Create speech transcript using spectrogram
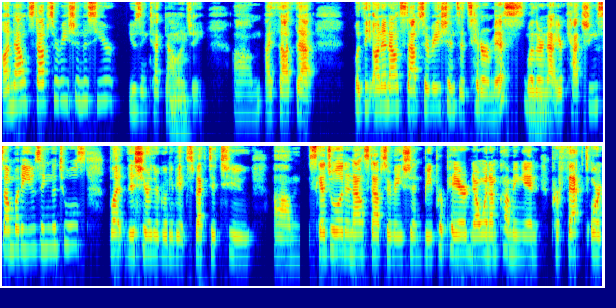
announced observation this year using mm-hmm. technology. Mm-hmm. Um, I thought that with the unannounced observations, it's hit or miss whether mm-hmm. or not you're catching somebody using the tools. But this year, they're going to be expected to um, schedule an announced observation, be prepared, know when I'm coming in, perfect or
